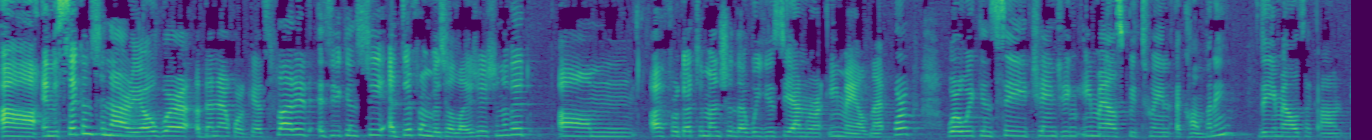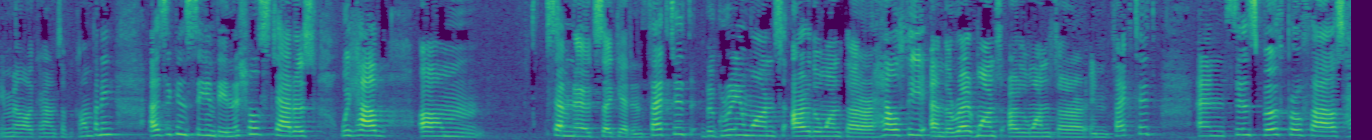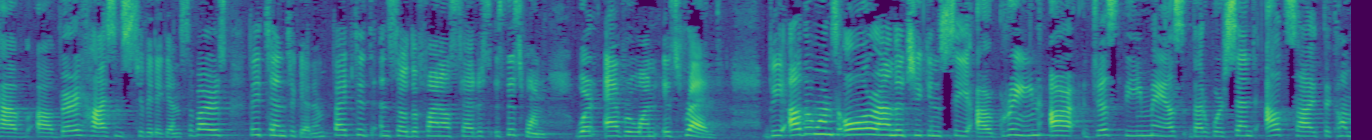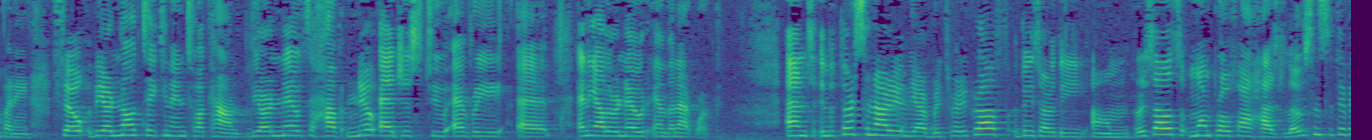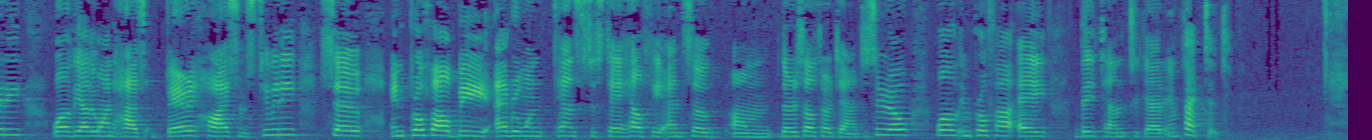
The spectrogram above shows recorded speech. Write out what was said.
Uh, in the second scenario, where the network gets flooded, as you can see, a different visualization of it um, I forgot to mention that we use the Enron email network, where we can see changing emails between a company, the emails account, email accounts of a company. As you can see in the initial status, we have um, some nodes that get infected. The green ones are the ones that are healthy, and the red ones are the ones that are infected. And since both profiles have a very high sensitivity against the virus, they tend to get infected. And so the final status is this one, where everyone is red. The other ones all around that you can see are green are just the emails that were sent outside the company. So they are not taken into account. They are nodes that have no edges to every, uh, any other node in the network. And in the third scenario in the arbitrary graph, these are the um, results. One profile has low sensitivity, while the other one has very high sensitivity. So in profile B, everyone tends to stay healthy, and so um, the results are down to zero, while in profile A, they tend to get infected.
